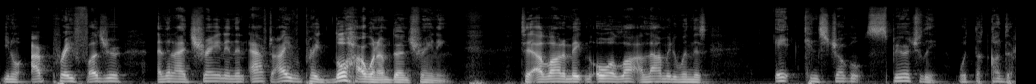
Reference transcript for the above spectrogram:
You know, I pray Fajr, and then I train and then after I even pray Duha when I'm done training to Allah to make me, oh Allah, allow me to win this. It can struggle spiritually with the Qadr.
